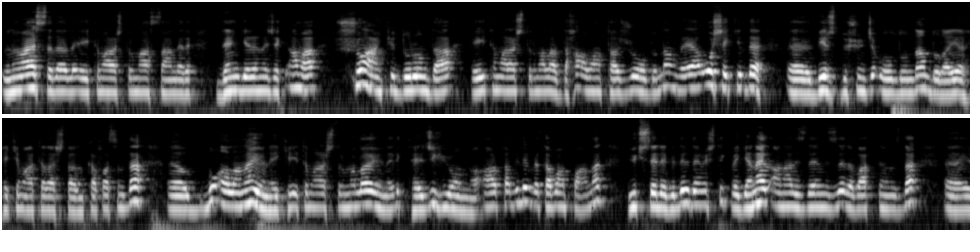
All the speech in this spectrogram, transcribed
üniversitelerle eğitim araştırma hastaneleri dengelenecek ama şu anki durumda eğitim araştırmalar daha avantajlı olduğundan veya o şekilde e, bir düşünce olduğundan dolayı hekim arkadaşların kafasında e, bu alana yönelik eğitim araştırmalara yönelik tercih yoğunluğu artabilir ve taban puanlar yükselebilir demiştik ve genel analizlerimizde de baktığımızda e,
